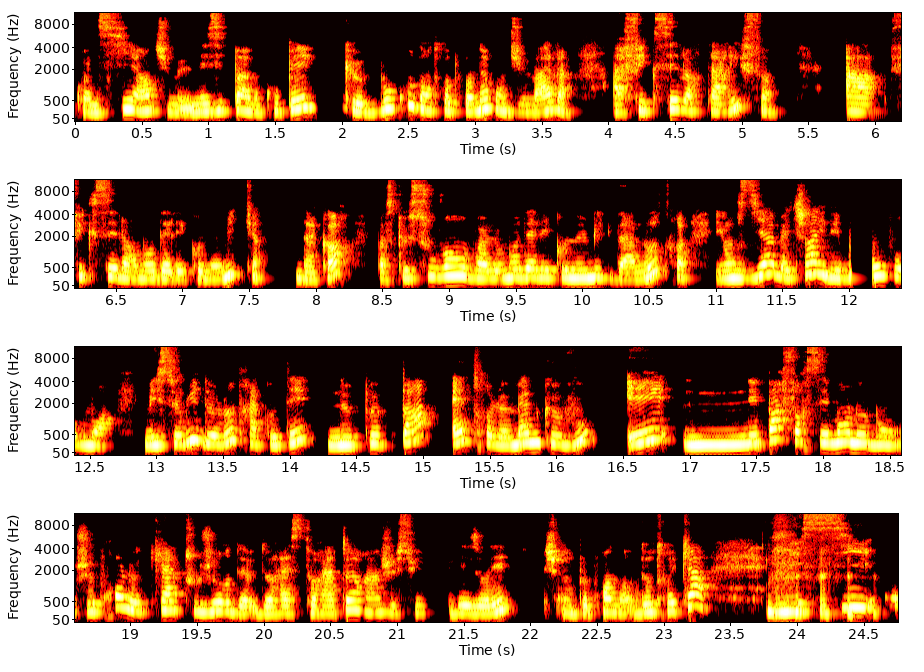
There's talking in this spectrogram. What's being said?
Quincy, hein, tu n'hésites pas à me couper, que beaucoup d'entrepreneurs ont du mal à fixer leurs tarifs, à fixer leur modèle économique D'accord? Parce que souvent, on voit le modèle économique d'un autre et on se dit, ah ben tiens, il est bon pour moi. Mais celui de l'autre à côté ne peut pas être le même que vous et n'est pas forcément le bon. Je prends le cas toujours de, de restaurateur, hein, je suis désolée, on peut prendre d'autres cas. Mais si euh,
